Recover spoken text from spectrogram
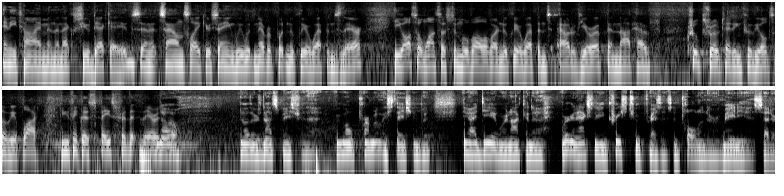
anytime in the next few decades, and it sounds like you're saying we would never put nuclear weapons there. He also wants us to move all of our nuclear weapons out of Europe and not have troops rotating through the old Soviet bloc. Do you think there's space for that there as no. well? No, there's not space for that we won't permanently station, but the idea we're not going to, we're going to actually increase troop presence in Poland or Romania, et cetera,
